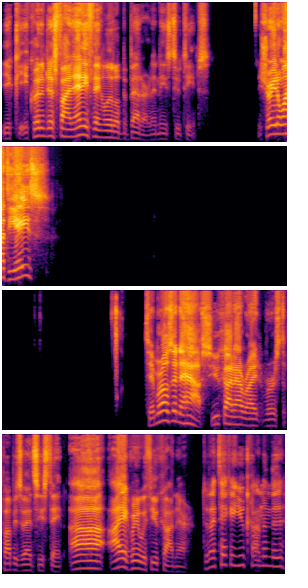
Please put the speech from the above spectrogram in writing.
you, you couldn't just find anything a little bit better than these two teams. You sure you don't want the A's? Tim Rose in the house. UConn outright versus the Puppies of NC State. Uh, I agree with UConn there. Did I take a UConn in the?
